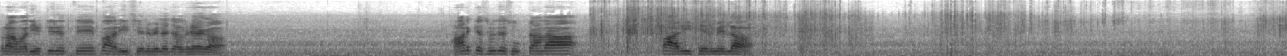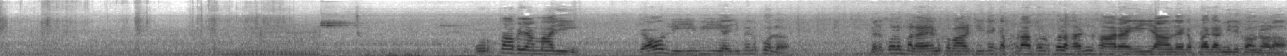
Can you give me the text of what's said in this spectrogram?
ਭਰਾਵਾਂ ਦੀ ਹੱਟੀ ਦੇ ਉੱਤੇ ਭਾਰੀ ਸੇਲ ਮੇਲਾ ਚੱਲ ਰਿਹਾ ਹੈਗਾ। ਹਰ ਕਿਸਮ ਦੇ ਸੂਟਾਂ ਦਾ ਭਾਰੀ ਸੇਲ ਮੇਲਾ। ਕੁੜਤਾ ਪਜਾਮਾ ਜੀ, ਪਿਓਰ ਲੀ ਵੀ ਹੈ ਜੀ, ਬਿਲਕੁਲ। ਬਿਲਕੁਲ ਮੁਲਾਇਮ ਕੁਆਲਿਟੀ ਦੇ ਕੱਪੜਾ, ਬਿਲਕੁਲ ਹਰ ਅਨੁਸਾਰ ਹੈਗੀ ਜੀ, ਆਰਾਮ ਦਾ ਕੱਪੜਾ ਗਰਮੀ ਦੇ ਪਾਉਣ ਵਾਲਾ।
